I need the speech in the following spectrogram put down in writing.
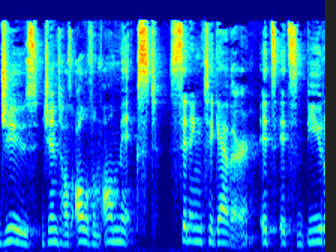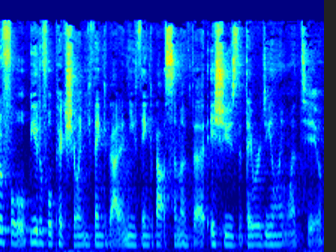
Jews, Gentiles, all of them, all mixed, sitting together. It's it's beautiful, beautiful picture when you think about it, and you think about some of the issues that they were dealing with too.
